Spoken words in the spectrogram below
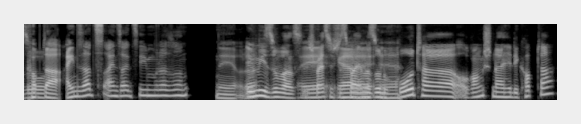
so- Helikopter Einsatz 117 oder so? Nee, oder? Irgendwie sowas. Ich Äh, weiß nicht, das ja, war immer so ein äh. roter, orangener Helikopter.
